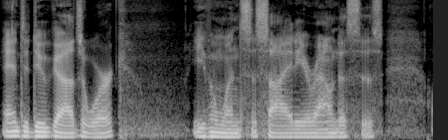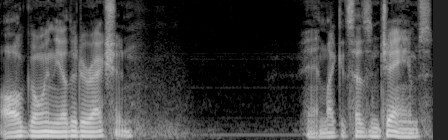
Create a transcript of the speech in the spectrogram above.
and to do God's work, even when society around us is all going the other direction? And like it says in James,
